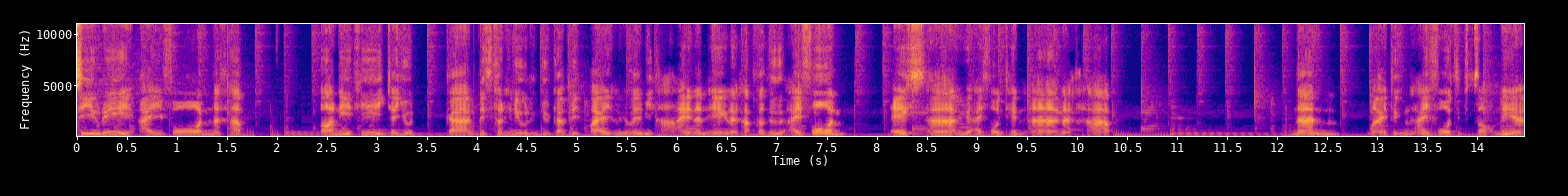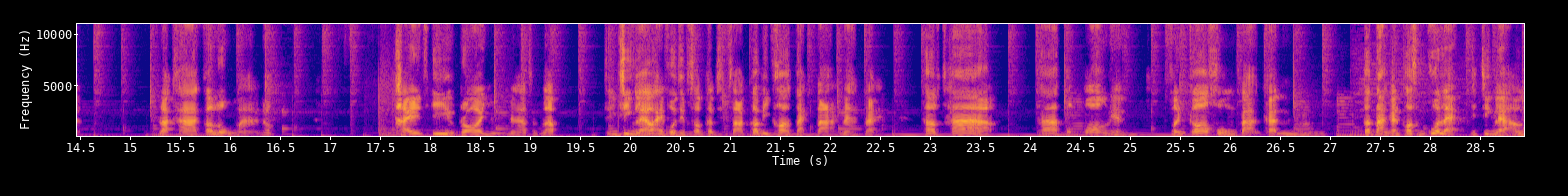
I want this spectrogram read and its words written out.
ซีรีส์ iPhone นะครับ ตอนนี้ที่จะหยุดการ discontinue หรือหยุดการผลิตไป หรือไม่มีขายนั่นเองนะครับ ก็คือ iPhone XR หรือ iPhone 10R นะครับ นั่นหมายถึง iPhone 12 เนี่ย ราคาก็ลงมาเนาะใครที่รออยู่นะครับสำหรับ จริง ๆ แล้ว iPhone 12 กับ 13 ก็มีข้อแตกต่างนะ แต่ถ้าถ้าถ้าผมมองเนี่ยมันก็คงต่างกันก็ต่างกันพอสมควรแหละ จริงๆแล้วเอาจ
